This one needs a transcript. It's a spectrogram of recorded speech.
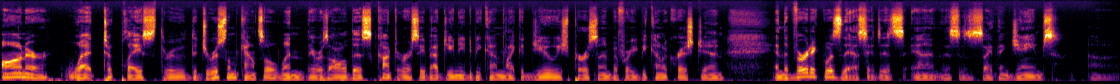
honor what took place through the Jerusalem Council when there was all this controversy about do you need to become like a Jewish person before you become a Christian, and the verdict was this: it is, and this is, I think, James' uh,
